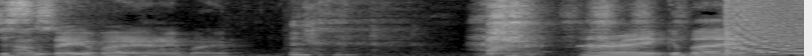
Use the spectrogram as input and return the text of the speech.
Just I'll say goodbye to anybody. all right, goodbye.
